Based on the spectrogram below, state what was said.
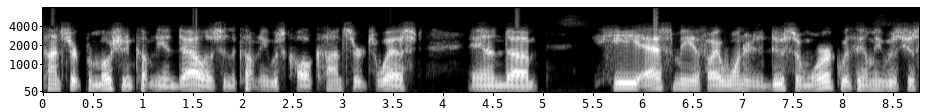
concert promotion company in Dallas, and the company was called Concerts West. And um, he asked me if I wanted to do some work with him. He was just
